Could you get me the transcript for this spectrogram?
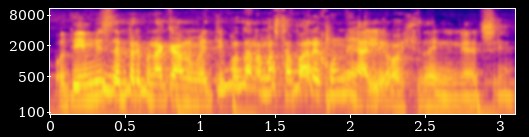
Ότι εμείς δεν πρέπει να κάνουμε τίποτα να μας τα παρέχουν οι άλλοι. Όχι, δεν είναι έτσι.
